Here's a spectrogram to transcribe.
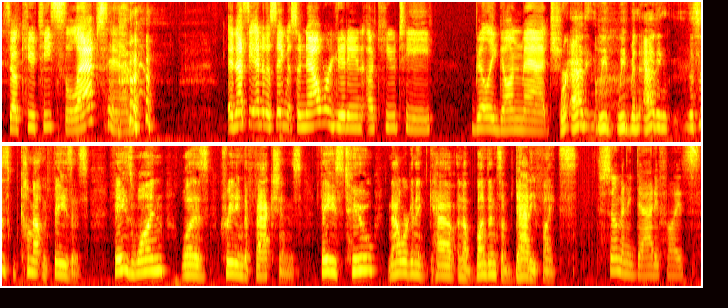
So QT slaps him, and that's the end of the segment. So now we're getting a QT Billy Gunn match. we're adding. We've we've been adding. This has come out in phases. Phase one was creating the factions. Phase two, now we're gonna have an abundance of daddy fights. So many daddy fights.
